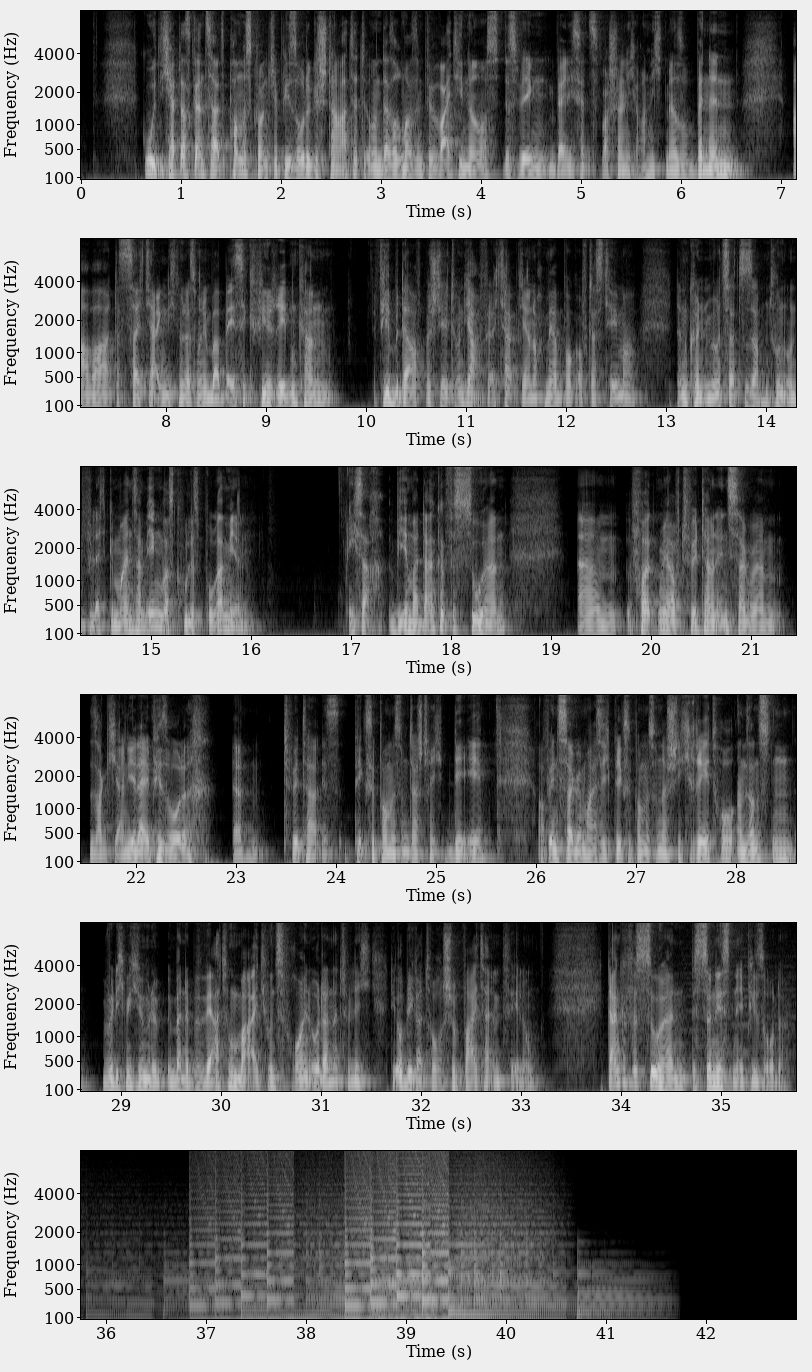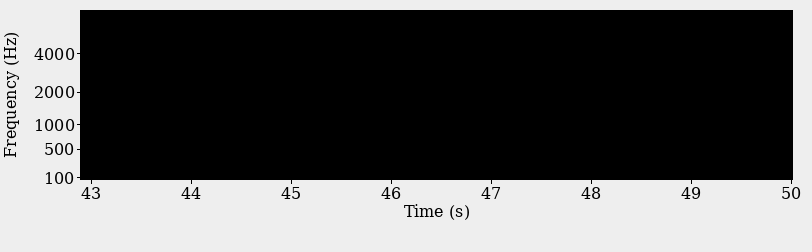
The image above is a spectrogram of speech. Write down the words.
Gut, ich habe das Ganze als Pommes Crunch Episode gestartet und darüber sind wir weit hinaus. Deswegen werde ich es jetzt wahrscheinlich auch nicht mehr so benennen. Aber das zeigt ja eigentlich nur, dass man über Basic viel reden kann, viel Bedarf besteht und ja, vielleicht habt ihr ja noch mehr Bock auf das Thema. Dann könnten wir uns da zusammentun und vielleicht gemeinsam irgendwas Cooles programmieren. Ich sage wie immer Danke fürs Zuhören. Ähm, folgt mir auf Twitter und Instagram, sage ich ja in jeder Episode. Ähm, Twitter ist pixelpommes-de. Auf Instagram heiße ich pixelpommes-retro. Ansonsten würde ich mich über eine Bewertung bei iTunes freuen oder natürlich die obligatorische Weiterempfehlung. Danke fürs Zuhören. Bis zur nächsten Episode.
